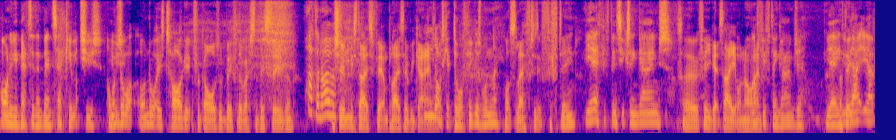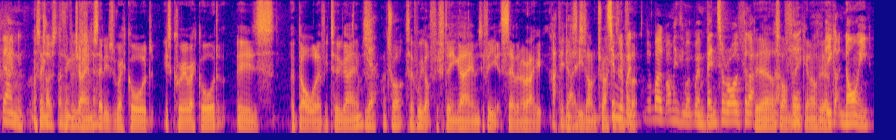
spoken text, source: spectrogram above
I want to be better than Benteke, which is I wonder what I wonder what his target for goals would be for the rest of this season. I don't know. Assuming he stays fit and plays every game, He'd always get double figures, wouldn't he? What's left? Is it fifteen? Yeah, 15, 16 games. So if he gets eight or nine, Oh, 15 games, yeah. Yeah, he'd think- be, yeah, be aiming I think I think James said his record, his career record, is a goal every two games. Yeah, that's right. So if we got 15 games, if he gets seven or eight, Happy he's, days. he's on track. Similar when, I mean, when- Bent arrived for that. Yeah, that's that what I'm fee. thinking of, yeah. He got nine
